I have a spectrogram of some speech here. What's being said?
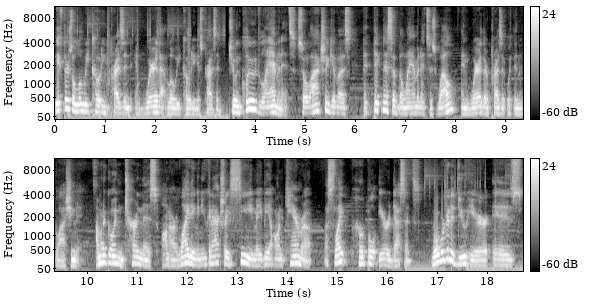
if there's a low E coating present and where that low E coating is present, to include laminates. So it'll actually give us the thickness of the laminates as well, and where they're present within the glass unit. I'm gonna go ahead and turn this on our lighting and you can actually see maybe on camera a slight purple iridescence. What we're gonna do here is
